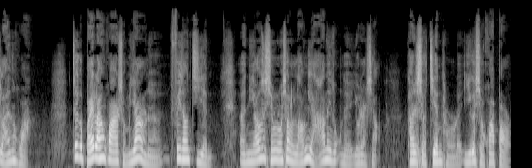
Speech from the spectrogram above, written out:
兰花。这个白兰花什么样呢？非常尖，呃，你要是形容像狼牙那种的，有点像。它是小尖头的一个小花苞。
